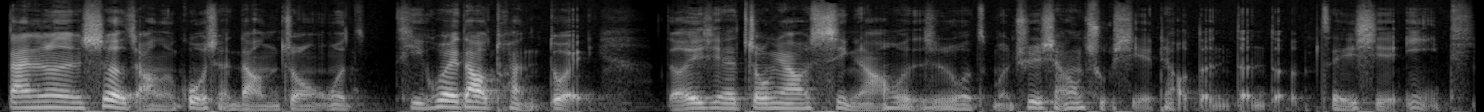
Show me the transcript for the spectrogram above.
担任社长的过程当中，我体会到团队的一些重要性啊，或者是说怎么去相处协调等等的这一些议题。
